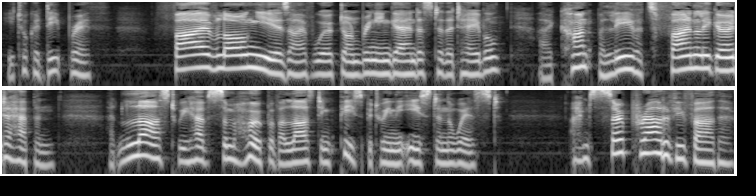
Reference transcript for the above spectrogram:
He took a deep breath. Five long years I've worked on bringing Gandiss to the table. I can't believe it's finally going to happen. At last we have some hope of a lasting peace between the East and the West. I'm so proud of you, father.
